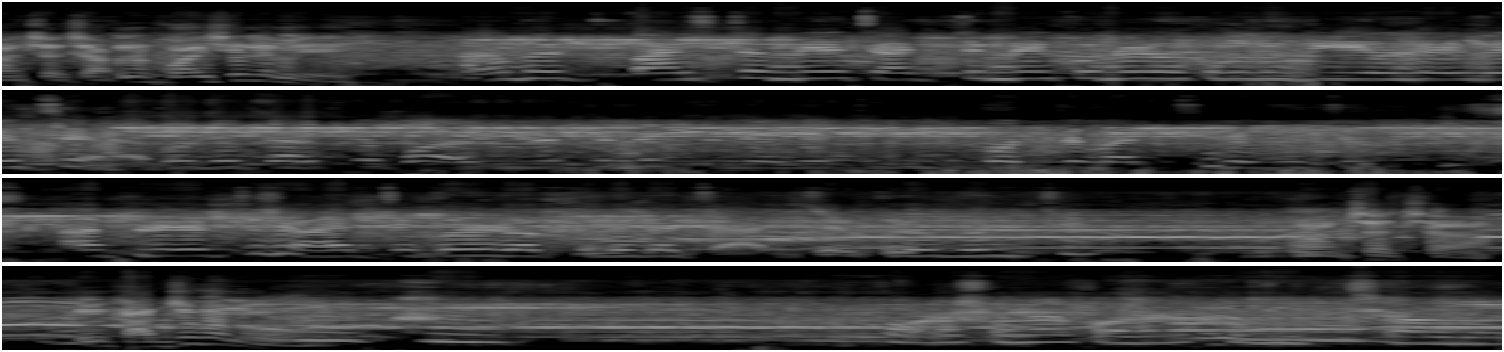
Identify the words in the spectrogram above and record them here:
আচ্ছা আচ্ছা আপনার কয় ছেলে মেয়ে? আমার পাঁচটা মেয়ে চারটে মেয়ে কোনো রকম বিয়ে হয়ে গেছে। একটু সাহায্য করুন আপনাদের কাছে সাহায্য করে বলছি। আচ্ছা আচ্ছা। তুমি কাঁদছো কেন? পড়াশোনা করার খুব ইচ্ছা আমার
